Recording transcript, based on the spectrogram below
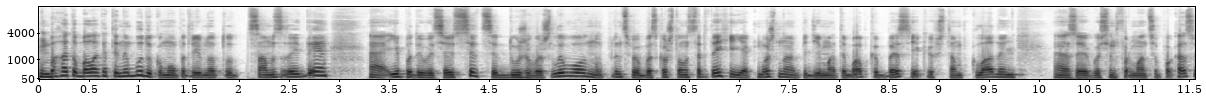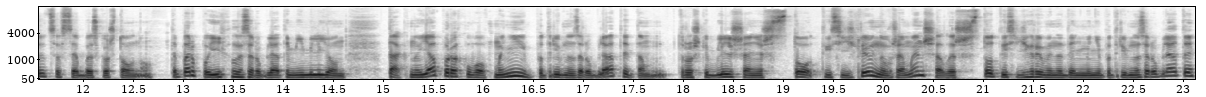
Багато балакати не буду, кому потрібно тут сам зайде е, і подивиться. Ось це, це дуже важливо. Ну, в принципі, безкоштовна стратегія, як можна підіймати бабки без якихось там вкладень е, за якусь інформацію. Показую це все безкоштовно. Тепер поїхали заробляти мій мільйон. Так, ну я порахував, мені потрібно заробляти там трошки більше, ніж 100 тисяч гривень, ну вже менше, але ж 100 тисяч гривень на день мені потрібно заробляти.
